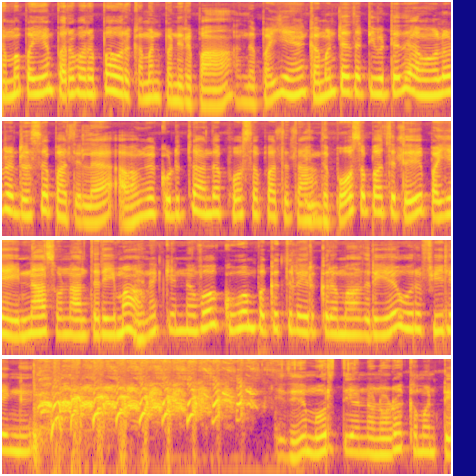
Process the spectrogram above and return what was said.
நம்ம பையன் பரபரப்பா ஒரு கமெண்ட் பண்ணிருப்பான். அந்த பையன் கமெண்ட்டை தட்டி விட்டது அவங்களோட ட்ரெஸ்ஸை பார்த்து அவங்க கொடுத்து அந்த போஸை பார்த்து தான் இந்த போஸை பார்த்துட்டு பையன் என்ன சொன்னான் தெரியுமா? எனக்கு என்னவோ கூவம் பக்கத்துல இருக்கிற மாதிரியே ஒரு ஃபீலிங்கு இது மூர்த்தி அண்ணனோட கமெண்ட்டு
